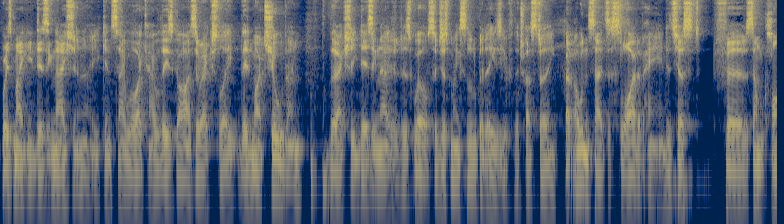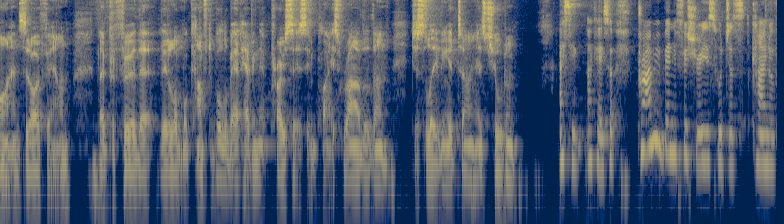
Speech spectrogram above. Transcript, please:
Whereas making a designation, you can say, well, okay, well, these guys are actually, they're my children. They're actually designated as well. So it just makes it a little bit easier for the trustee. I wouldn't say it's a sleight of hand. It's just for some clients that I've found, they prefer that they're a lot more comfortable about having that process in place rather than just leaving it uh, as children. I see. Okay, so primary beneficiaries would just kind of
